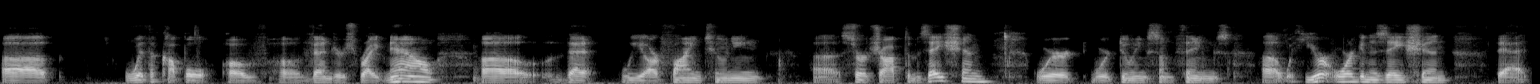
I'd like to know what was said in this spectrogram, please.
uh, with a couple of vendors right now that we are fine tuning uh, search optimization. We're we're doing some things uh, with your organization that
